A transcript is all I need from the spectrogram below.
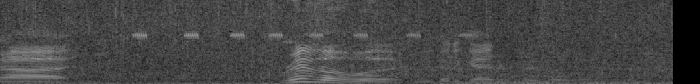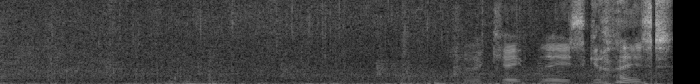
Right. Riverwood. We gotta go to Riverwood. Should I keep these guys?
